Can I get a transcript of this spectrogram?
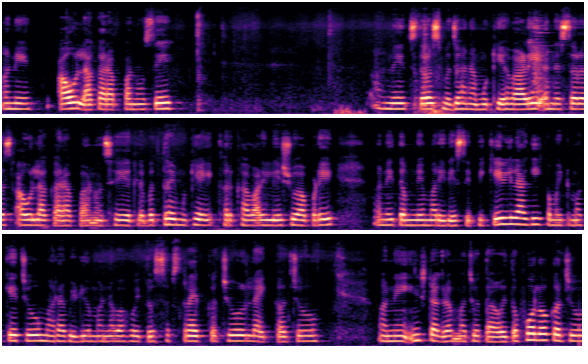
અને આવો આકાર આપવાનો છે. અને સરસ મજાના મુઠિયા વાળી અને સરસ આવલાકાર આપવાનો છે. એટલે બધાય મુઠિયા એક ખરખા વાળી લેશું આપણે. અને તમને મારી રેસીપી કેવી લાગી કમેન્ટમાં કહેજો. મારા વિડીયોમાં નવા હોય તો સબસ્ક્રાઈબ કરજો લાઈક કરજો. અને ઇન્સ્ટાગ્રામમાં જોતા હોય તો ફોલો કરજો.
